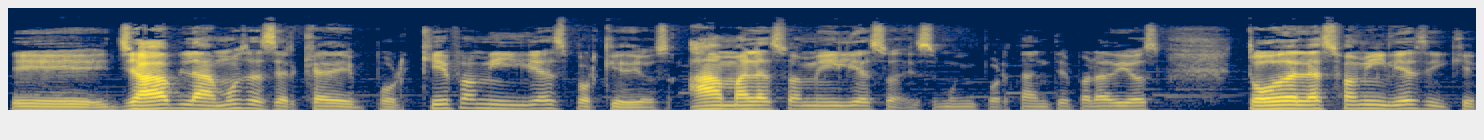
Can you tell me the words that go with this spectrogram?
Eh, ya hablamos acerca de por qué familias, porque Dios ama a las familias, es muy importante para Dios todas las familias y que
